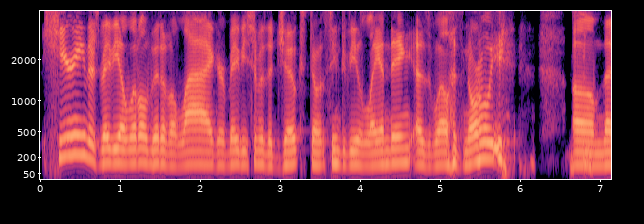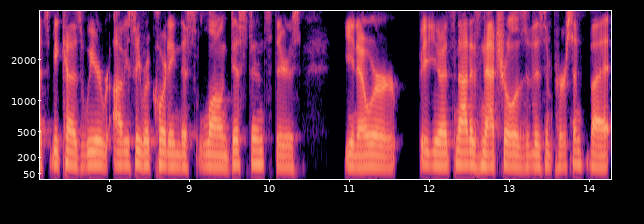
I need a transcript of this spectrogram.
hearing there's maybe a little bit of a lag, or maybe some of the jokes don't seem to be landing as well as normally, um, that's because we're obviously recording this long distance. There's, you know, we're, you know, it's not as natural as it is in person, but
